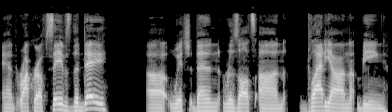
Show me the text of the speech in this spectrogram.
And Rockruff saves the day, uh, which then results on Gladion being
